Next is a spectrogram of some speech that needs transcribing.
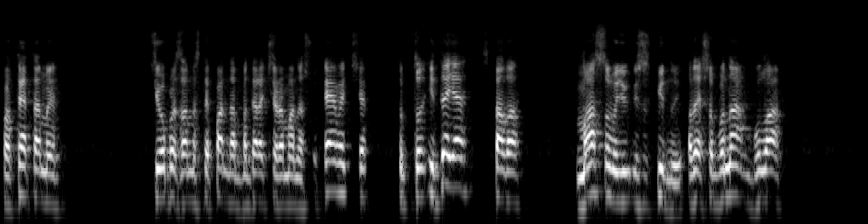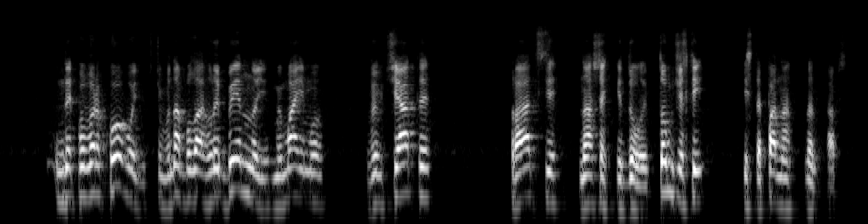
портретами чи образами Степана Бандера чи Романа Шухевича. Тобто ідея стала масовою і суспільною. Але щоб вона була не поверховою, щоб вона була глибинною, ми маємо вивчати праці наших ідолів, в тому числі і Степана Ленкавського.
